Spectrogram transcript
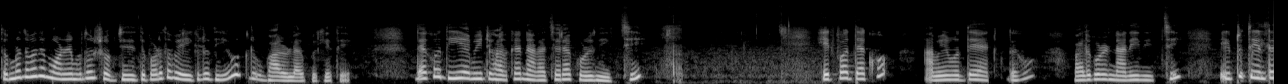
তোমরা তোমাদের মনের মতন সবজি দিতে পারো, তবে এইগুলো দিয়েও একটু ভালো লাগবে খেতে। দেখো, দিয়ে আমি একটু হালকা নাড়াচাড়া করে নিচ্ছি। এরপর দেখো, আমি এর মধ্যে দেখো, ভালো করে নাড়িয়ে নিচ্ছি। একটু তেলটা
